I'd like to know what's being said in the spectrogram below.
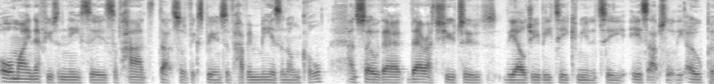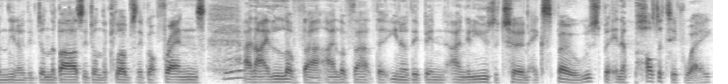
all my nephews and nieces have had that sort of experience of having me as an uncle, and so their their attitude to the LGBT community is absolutely open. You know, they've done the bars, they've done the clubs, they've got friends, mm-hmm. and I love that. I love that that you know they've been. I'm going to use the term exposed, but in a positive way.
